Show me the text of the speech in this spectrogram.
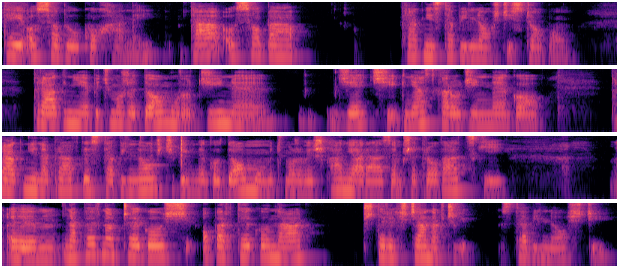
tej osoby ukochanej. Ta osoba pragnie stabilności z Tobą. Pragnie być może domu, rodziny, dzieci, gniazdka rodzinnego. Pragnie naprawdę stabilności, pięknego domu, być może mieszkania razem, przeprowadzki. Na pewno czegoś opartego na czterech ścianach, czyli stabilności.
